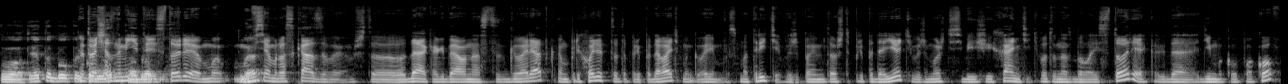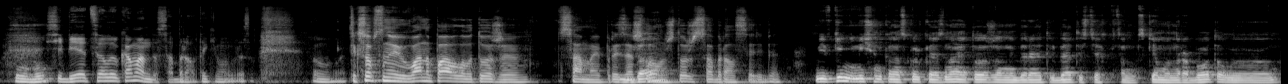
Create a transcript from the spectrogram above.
Вот, это был прикольно. Это вообще знаменитая набрал... история, мы, мы да? всем рассказываем, что, да, когда у нас тут говорят, к нам приходит кто-то преподавать, мы говорим, вы смотрите, вы же помимо того, что преподаете, вы же можете себе еще и хантить. Вот у нас была история, когда Дима Колпаков угу. себе целую команду собрал таким образом. Вот. Так, собственно, у Ивана Павлова тоже самое произошло, да. он же тоже собрался, ребят. Евгений Мищенко, насколько я знаю, тоже набирает ребят из тех, там, с кем он работал.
